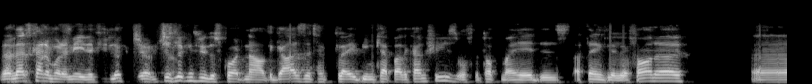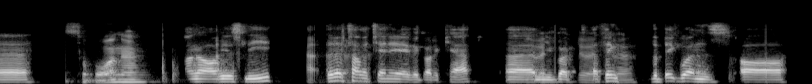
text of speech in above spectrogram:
that's kind of what I mean. If you look, just looking through the squad now, the guys that have played, been kept by the countries, off the top of my head, is I think Lealiifano, Uh, Sopoaga. obviously. Uh, I don't know if Tamatene ever got a cap. Um, Lua- you've got, Lua I think Tua. the big ones are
